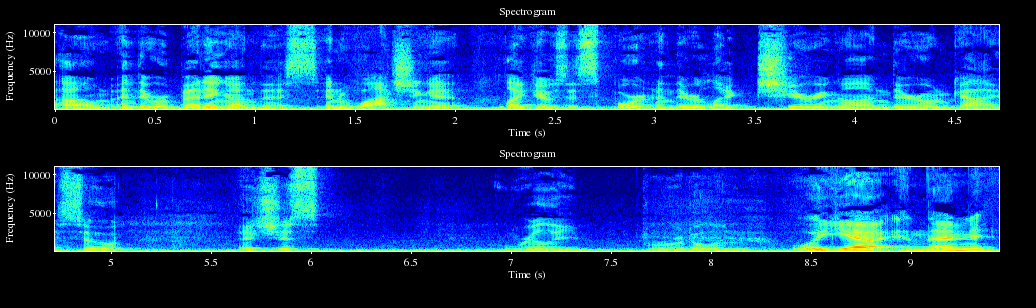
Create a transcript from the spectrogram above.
Um, and they were betting on this and watching it like it was a sport, and they were like cheering on their own guy. So it's just really brutal and well, yeah, and then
